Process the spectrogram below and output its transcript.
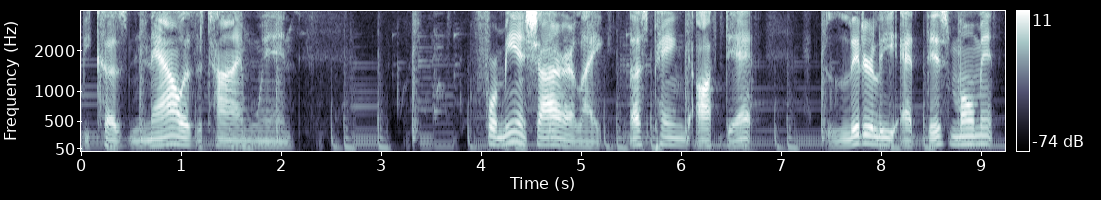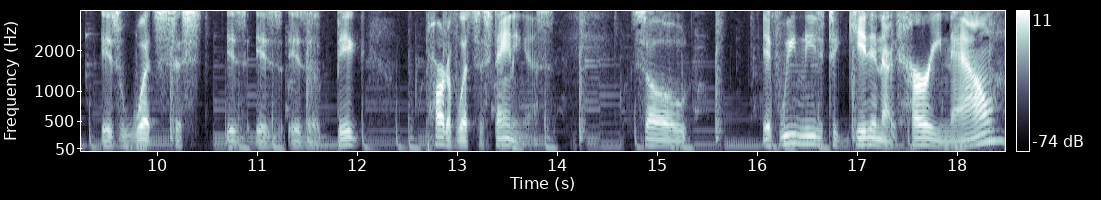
because now is the time when, for me and Shire, like us paying off debt, literally at this moment is what is is is a big part of what's sustaining us. So if we needed to get in a hurry now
